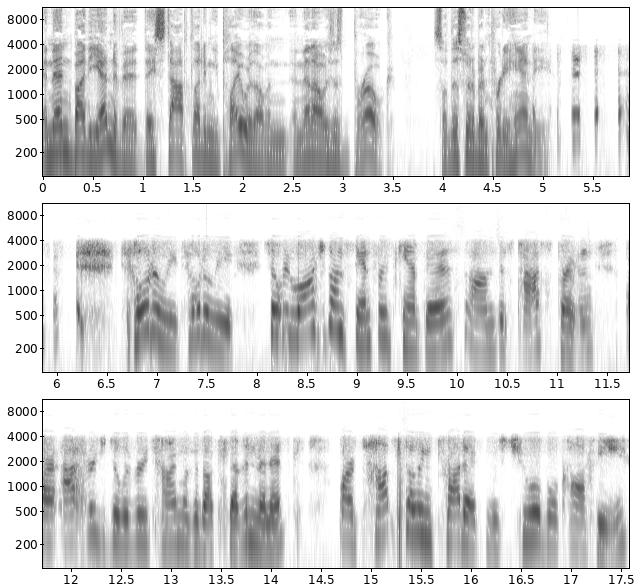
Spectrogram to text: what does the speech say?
and then by the end of it, they stopped letting me play with them, and, and then I was just broke. So this would have been pretty handy. Totally, totally. So we launched on Stanford's campus um, this past spring. Our average delivery time was about seven minutes. Our top selling product was chewable coffee.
